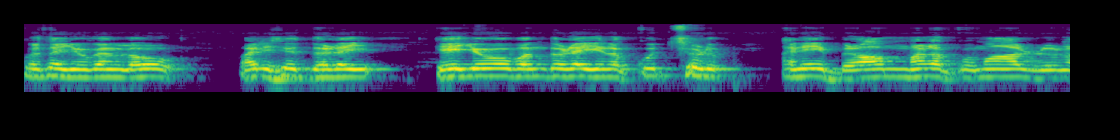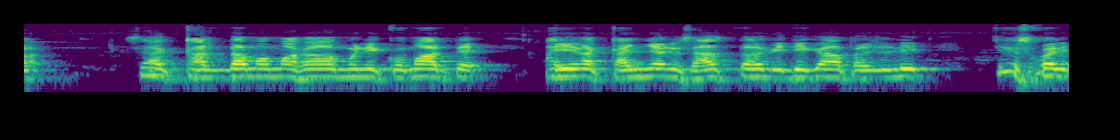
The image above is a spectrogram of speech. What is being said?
కృతయుగంలో పరిశుద్ధుడై తేజోవంతుడైన కుచ్చుడు అనే బ్రాహ్మణ కుమారుడు కర్దమ మహాముని కుమార్తె అయిన కన్యను శాస్త్ర విధిగా ప్రజలి చేసుకొని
